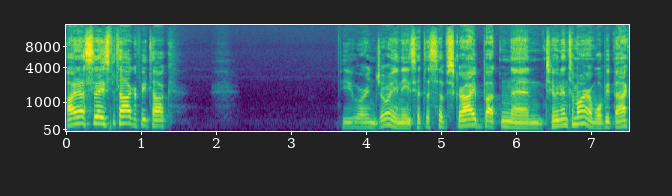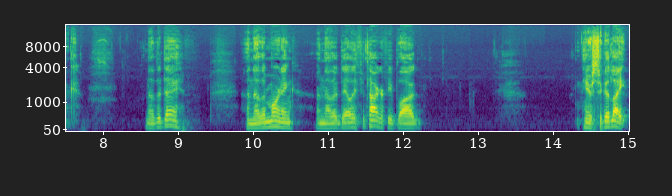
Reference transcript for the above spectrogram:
All right, that's today's photography talk. If you are enjoying these, hit the subscribe button and tune in tomorrow. We'll be back another day, another morning, another daily photography blog. Here's to good light.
